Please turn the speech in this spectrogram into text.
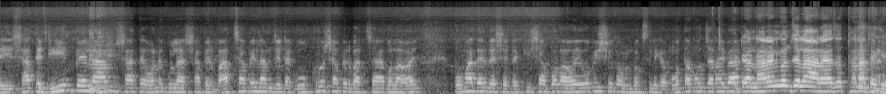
এই সাথে ডিম পেলাম, সাথে অনেকগুলা সাপের বাচ্চা পেলাম, যেটা গোখরো সাপের বাচ্চা বলা হয়। তোমাদের দেশে এটা কি সাপ বলা হয়? অবশ্যই কমেন্ট বক্সে লিখে মতামত জানাইবা। এটা নারায়ণগঞ্জ জেলা আড়াই হাজার থানা থেকে।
